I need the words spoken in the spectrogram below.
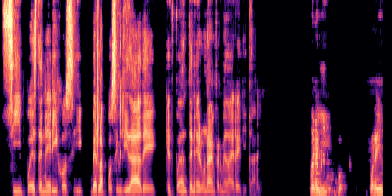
si puedes tener hijos y ver la posibilidad de que puedan tener una enfermedad hereditaria. Por ahí, por, ahí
